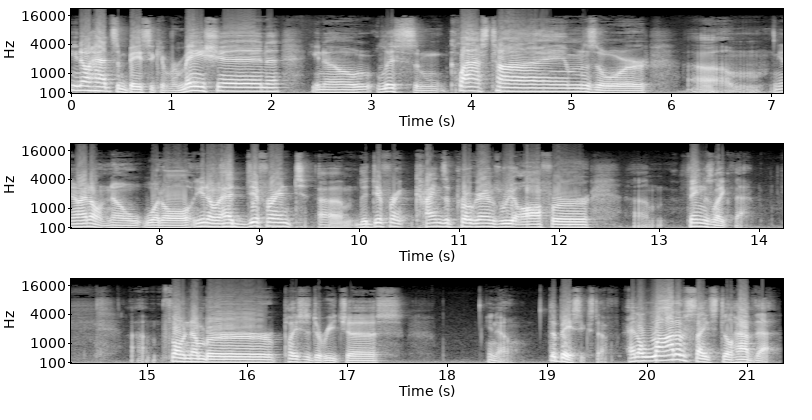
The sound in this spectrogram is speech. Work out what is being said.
you know, had some basic information, you know, lists some class times or um, you know, I don't know what all, you know, had different, um, the different kinds of programs we offer, um, things like that. Um, phone number, places to reach us, you know, the basic stuff. And a lot of sites still have that.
